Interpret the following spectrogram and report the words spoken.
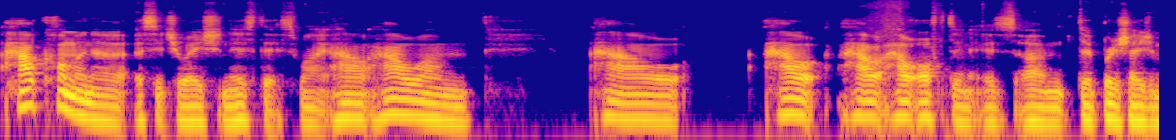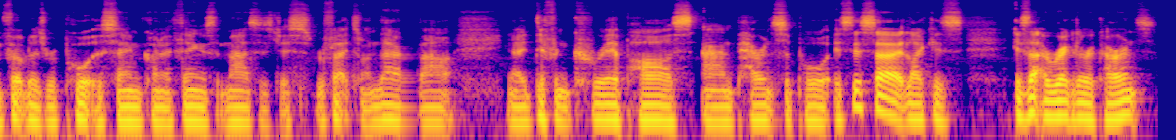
how common a, a situation is this? Like, how how um how how how how often is um, the British Asian footballers report the same kind of things that Maz has just reflected on there about you know different career paths and parent support? Is this a, like is is that a regular occurrence?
